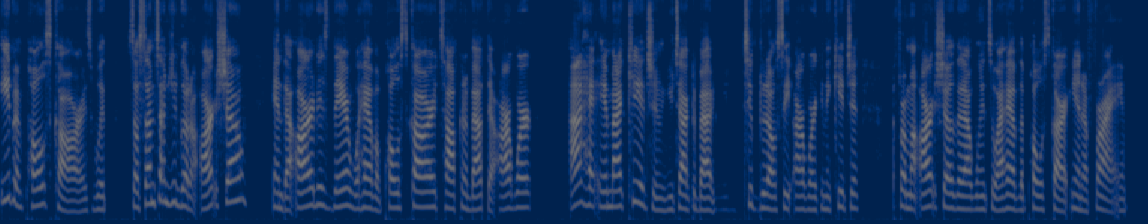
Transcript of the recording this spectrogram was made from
even postcards with. So sometimes you go to art show and the artist there will have a postcard talking about the artwork I had in my kitchen, you talked about you typically don't see artwork in the kitchen. From an art show that I went to, I have the postcard in a frame.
